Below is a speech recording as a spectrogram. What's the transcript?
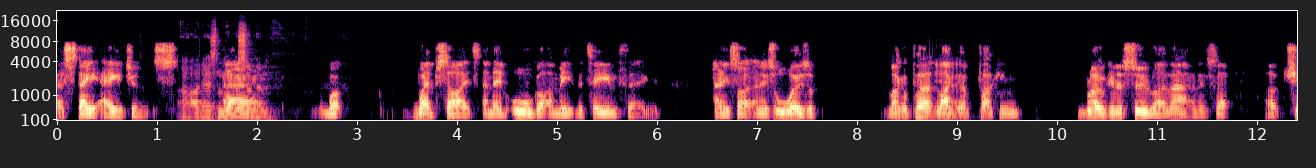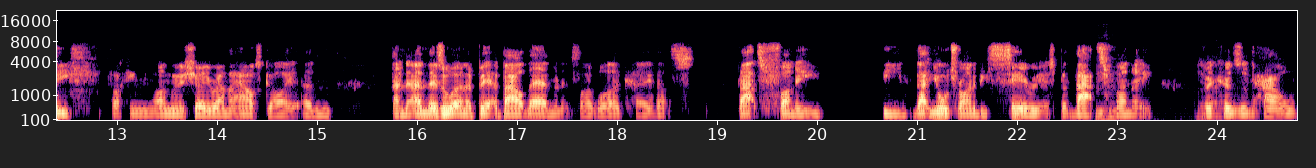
estate agents, Oh, there's lots of uh, them. what websites, and they've all got a meet the team thing, and it's like, and it's always a like a per, like a fucking bloke in a suit like that, and it's a oh, chief fucking I'm going to show you around the house guy, and and and there's all and a bit about them, and it's like, well, okay, that's that's funny, that you're trying to be serious, but that's Mhm. funny Yeah. because of how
